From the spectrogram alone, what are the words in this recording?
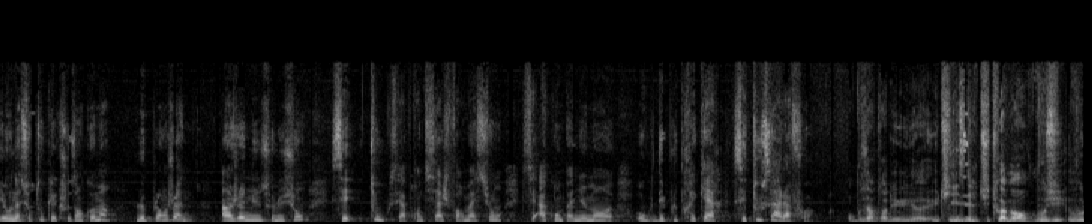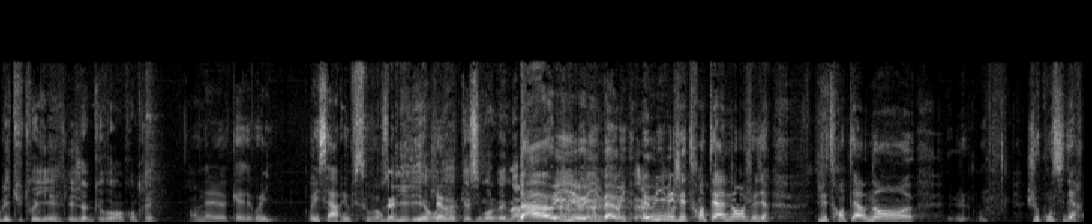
et on a surtout quelque chose en commun, le plan jeune. Un jeune, une solution, c'est tout. C'est apprentissage, formation, c'est accompagnement des plus précaires, c'est tout ça à la fois. On vous a entendu utiliser le tutoiement. Vous, vous les tutoyez, les jeunes que vous rencontrez? On a, oui, oui, ça arrive souvent. Vous alliez dire, on a quasiment le même âge Bah oui, oui, bah oui. Mais oui, mais j'ai 31 ans, je veux dire. J'ai 31 ans. euh, je- je considère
